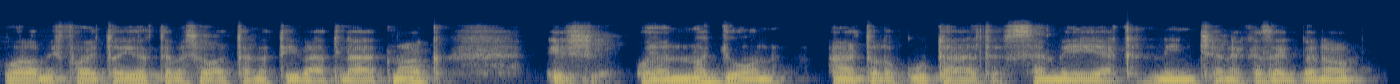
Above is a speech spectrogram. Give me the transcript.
valami fajta értelmes alternatívát látnak, és olyan nagyon általuk utált személyek nincsenek ezekben a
